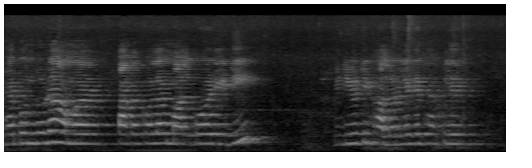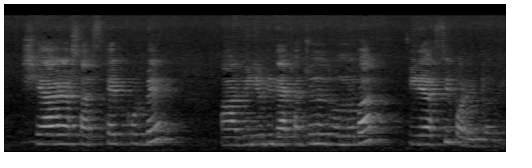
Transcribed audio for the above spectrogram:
হ্যাঁ বন্ধুরা, আমার পাকা কলার মালপোয়া রেডি ভিডিওটি ভালো লেগে থাকলে শেয়ার আর সাবস্ক্রাইব করবে। আর ভিডিওটি দেখার জন্য ধন্যবাদ। ফিরে আসছি পরের ব্লগে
